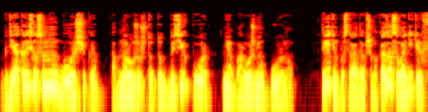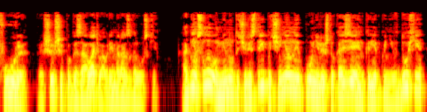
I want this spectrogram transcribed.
где окрысился на уборщика, обнаружив, что тот до сих пор не опорожнил урну. Третьим пострадавшим оказался водитель фуры, решивший погазовать во время разгрузки. Одним словом, минуты через три подчиненные поняли, что хозяин крепко не в духе,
